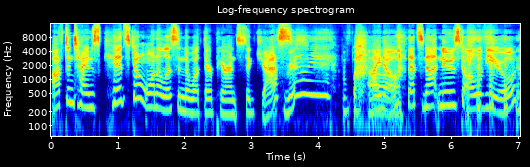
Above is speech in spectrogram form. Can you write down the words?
Oftentimes, kids don't want to listen to what their parents suggest. Really? I know that's not news to all of you,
